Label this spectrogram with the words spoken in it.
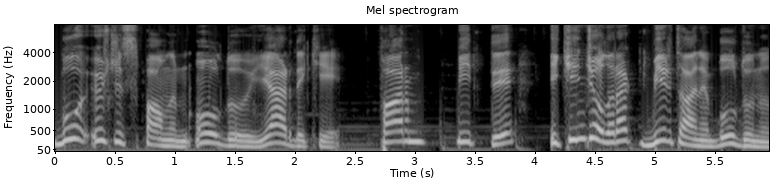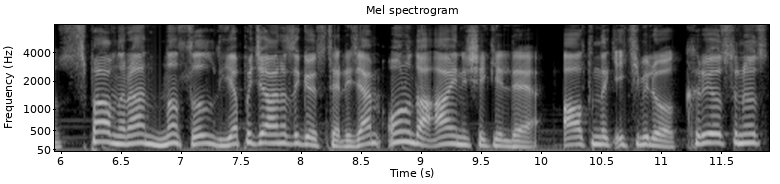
Bu üçlü spawner'ın olduğu yerdeki farm bitti. İkinci olarak bir tane bulduğunuz spawner'a nasıl yapacağınızı göstereceğim. Onu da aynı şekilde altındaki iki bloğu kırıyorsunuz.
